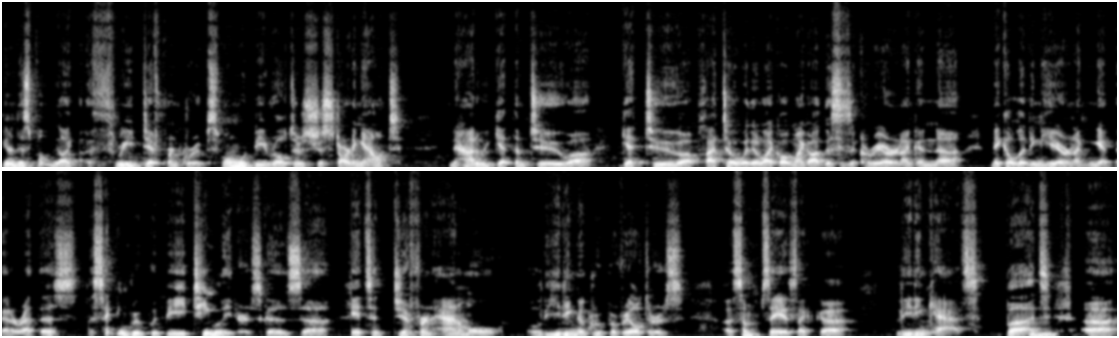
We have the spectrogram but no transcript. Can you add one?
You know there's probably like three different groups. One would be realtors just starting out. You know how do we get them to uh, get to a plateau where they're like, oh my God, this is a career and I can uh, make a living here and I can get better at this. The second group would be team leaders because uh, it's a different animal leading a group of realtors. Uh, some say it's like uh, leading cats. But, mm-hmm. Uh,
